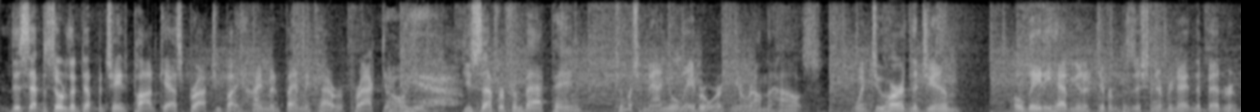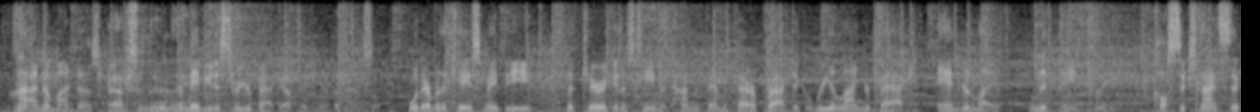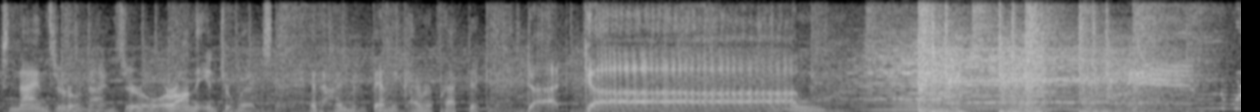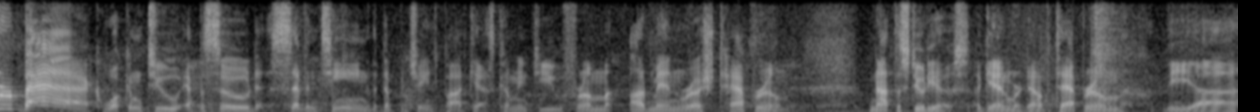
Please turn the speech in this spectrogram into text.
This episode of the Dump and Change podcast brought to you by Heinemann Family Chiropractic. Oh yeah. Do you suffer from back pain? Too much manual labor working around the house? Went too hard in the gym? Old lady have you in a different position every night in the bedroom? I know mine does. Or Absolutely. maybe you just threw your back out picking up a pencil. Whatever the case may be, let Carrick and his team at Hyman Family Chiropractic realign your back and your life. Live pain free. Call 696 9090 or on the interwebs at HymanFamilyChiropractic.com. And we're back. Welcome to episode 17 of the Dump and Change podcast, coming to you from Odd Man Rush Tap Room, not the studios. Again, we're down at the tap room. The uh,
